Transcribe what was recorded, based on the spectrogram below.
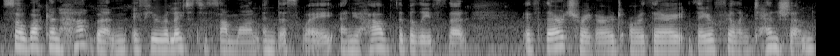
So, what can happen if you're related to someone in this way and you have the belief that if they're triggered or they're, they're feeling tension,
